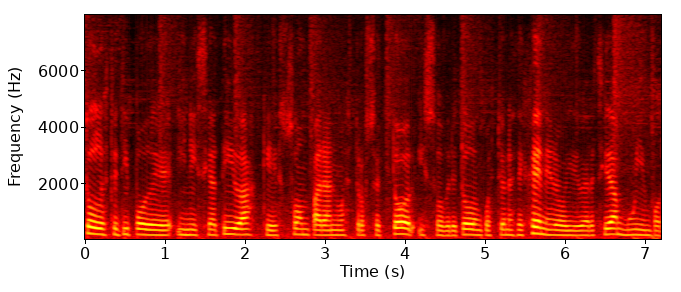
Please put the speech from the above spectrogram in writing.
todo este tipo de iniciativas que son para nuestro sector y sobre todo en cuestiones de género y diversidad muy importantes.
